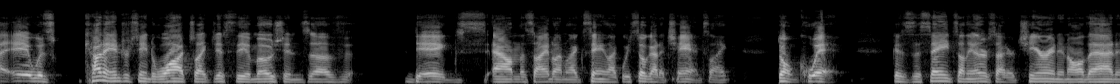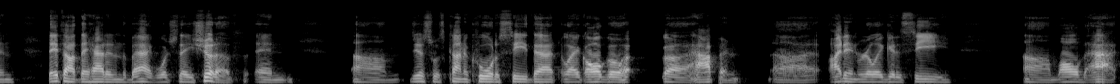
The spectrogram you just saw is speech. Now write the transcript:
It was kind of interesting to watch, like just the emotions of Diggs out on the sideline, like saying, like we still got a chance, like don't quit, because the Saints on the other side are cheering and all that, and they thought they had it in the bag, which they should have, and um, just was kind of cool to see that like all go uh, happen. Uh, I didn't really get to see um, all that.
